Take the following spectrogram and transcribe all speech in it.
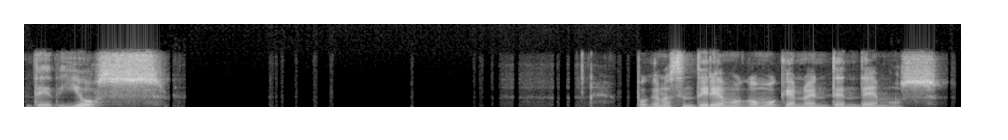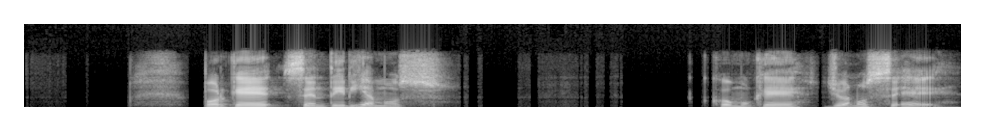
de Dios. Porque nos sentiríamos como que no entendemos. Porque sentiríamos como que yo no sé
